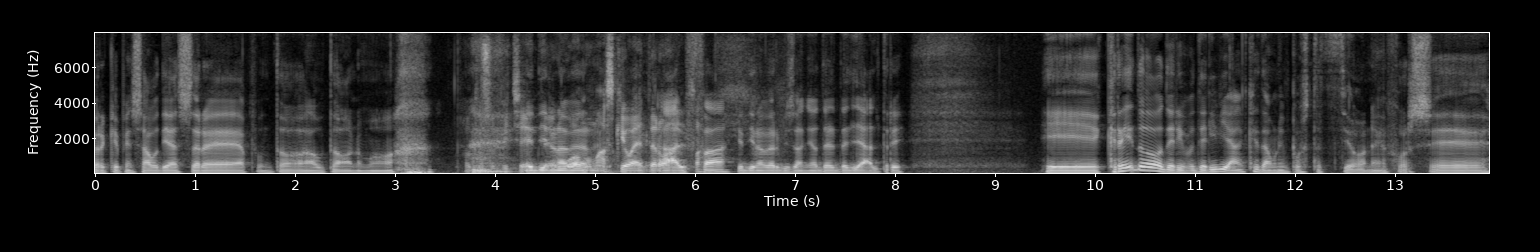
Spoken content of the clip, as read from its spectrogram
perché pensavo di essere appunto autonomo Autosufficiente, e di non uomo aver maschio etero alfa. alfa che di non aver bisogno del- degli altri E credo deriv- derivi anche da un'impostazione, forse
